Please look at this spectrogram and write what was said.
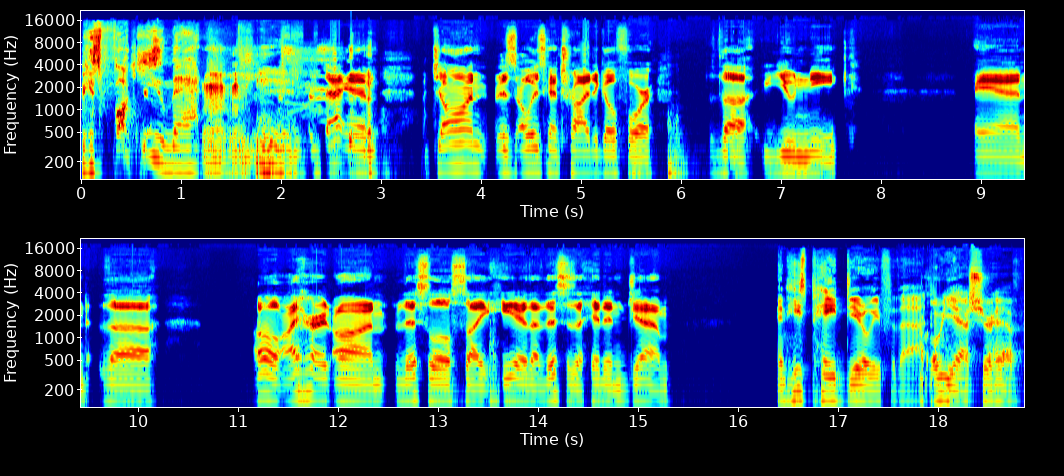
Because fuck you, Matt. that and John is always going to try to go for the unique and the oh I heard on this little site here that this is a hidden gem and he's paid dearly for that. oh yeah, sure have.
